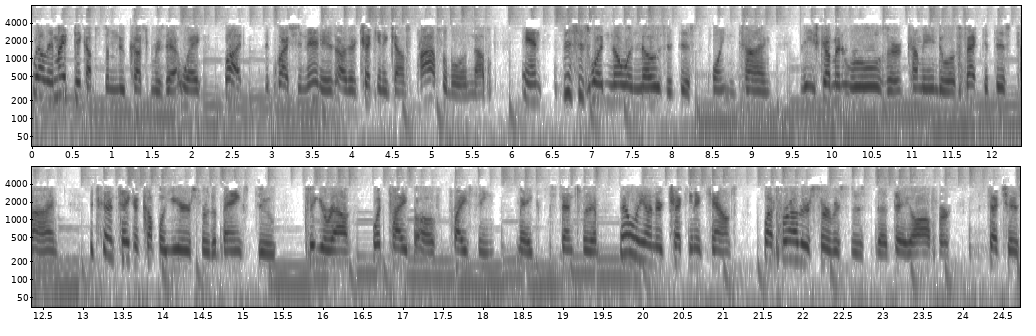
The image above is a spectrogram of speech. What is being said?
Well, they might pick up some new customers that way, but the question then is, are their checking accounts profitable enough and this is what no one knows at this point in time. These government rules are coming into effect at this time. It's going to take a couple of years for the banks to figure out what type of pricing makes sense for them, not only on their checking accounts, but for other services that they offer, such as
